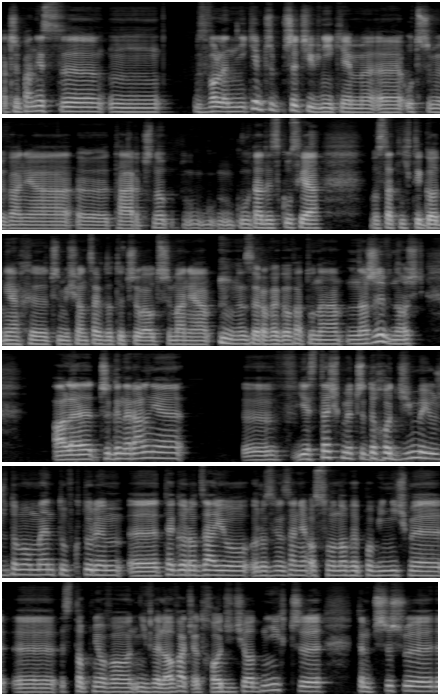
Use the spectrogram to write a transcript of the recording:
A czy pan jest y, mm, zwolennikiem czy przeciwnikiem y, utrzymywania y, tarcz? No, główna dyskusja w ostatnich tygodniach czy miesiącach dotyczyła utrzymania zerowego VAT-u na, na żywność ale czy generalnie y, jesteśmy, czy dochodzimy już do momentu, w którym y, tego rodzaju rozwiązania osłonowe powinniśmy y, stopniowo niwelować, odchodzić od nich, czy ten przyszły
